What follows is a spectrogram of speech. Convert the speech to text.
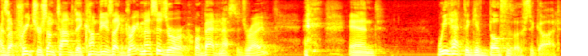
as a preacher, sometimes they come to you as like great message or, or bad message, right? and we have to give both of those to God,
